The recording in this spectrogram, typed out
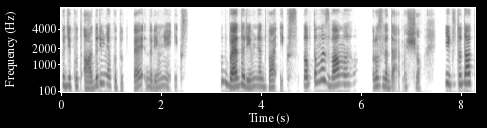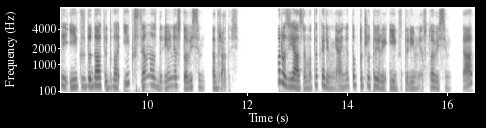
Тоді кут А дорівнює куту С дорівнює х. Кут Б дорівнює 2х. Тобто ми з вами розглядаємо, що х додати х додати 2х це в нас дорівнює 180 градусів. Ми розв'язуємо таке рівняння, тобто 4х дорівнює 180,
